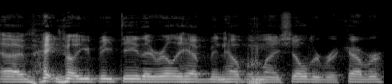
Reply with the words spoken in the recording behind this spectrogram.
uh, Magnolia PT. They really have been helping my shoulder recover.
